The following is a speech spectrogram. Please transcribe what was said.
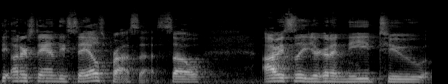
to understand the sales process. So obviously you're going to need to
